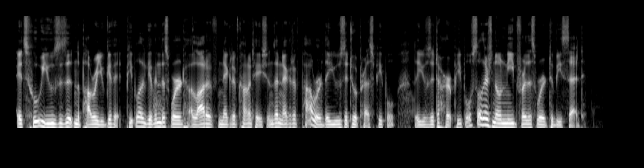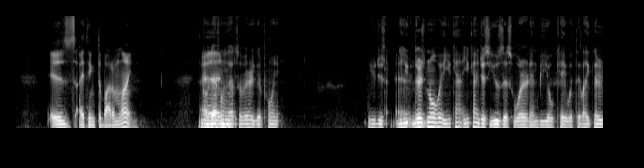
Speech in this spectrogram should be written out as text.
it's who uses it and the power you give it. People have given this word a lot of negative connotations and negative power. They use it to oppress people. They use it to hurt people. So there's no need for this word to be said. Is I think the bottom line. No, definitely, that's a very good point. You just, you, there's no way you can't, you can't just use this word and be okay with it. Like there,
